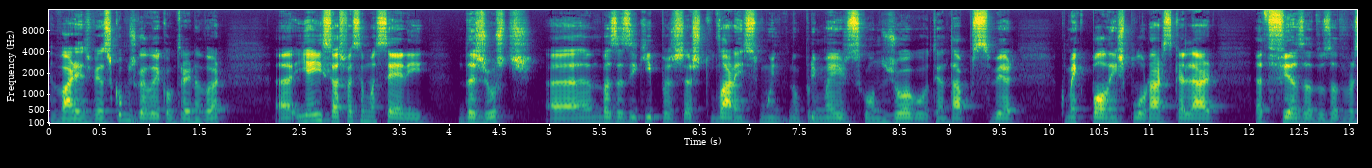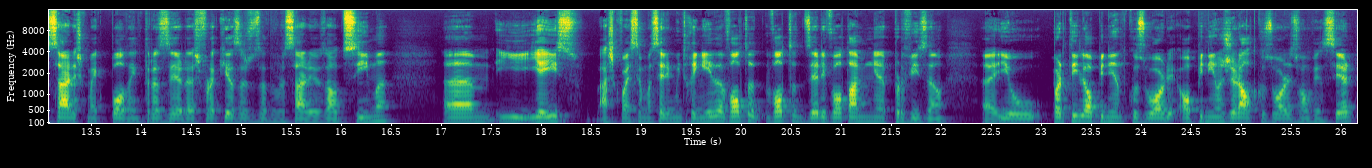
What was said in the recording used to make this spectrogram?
várias vezes como jogador e como treinador. Uh, e é isso, acho que vai ser uma série de ajustes. Uh, ambas as equipas a estudarem-se muito no primeiro e segundo jogo, tentar perceber como é que podem explorar, se calhar, a defesa dos adversários, como é que podem trazer as fraquezas dos adversários ao de cima. Um, e, e, é isso. Acho que vai ser uma série muito renhida. Volto, volto a dizer e volto à minha previsão. Uh, eu partilho a opinião, de que os Warriors, a opinião geral de que os Warriors vão vencer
